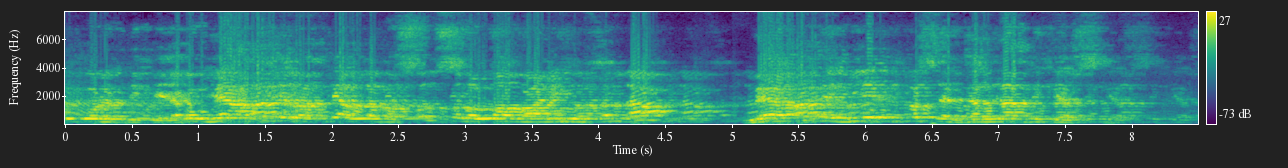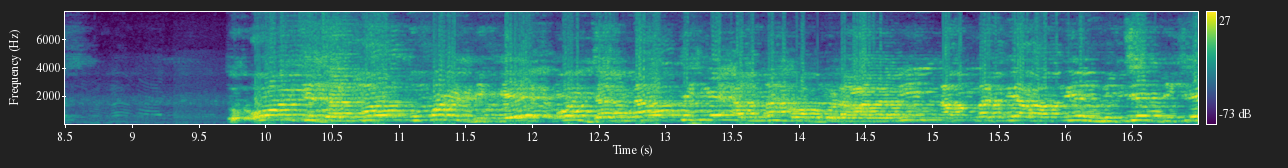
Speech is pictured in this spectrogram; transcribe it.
উপরের দিকে। এবং মেরাজের রাতে আল্লাহ রাসূল সাল্লাল্লাহু আলাইহি ওয়াসাল্লাম মেরাজে গিয়ে কি করছেন? জান্নাত দেখে আসছেন। তো ওই যে জান্নাত উপরের দিকে, ওই জান্নাত থেকে আল্লাহ রাব্বুল আলামিন আপনাকে আমাকে নিচের দিকে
